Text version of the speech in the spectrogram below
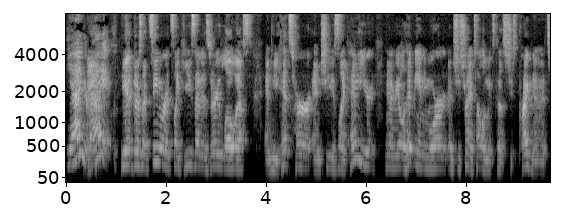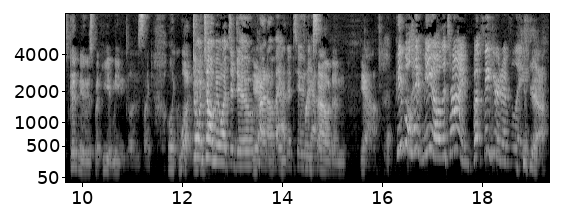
Yeah, you're Yeah. right. Yeah, there's that scene where it's like he's at his very lowest and he hits her and she's like, "Hey, you're you're not gonna be able to hit me anymore." And she's trying to tell him it's because she's pregnant and it's good news, but he immediately is like, "Like what? Don't tell me what to do, Yeah, kind of and attitude. Freaks yeah. out and yeah, People hit me all the time, but figuratively. yeah.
